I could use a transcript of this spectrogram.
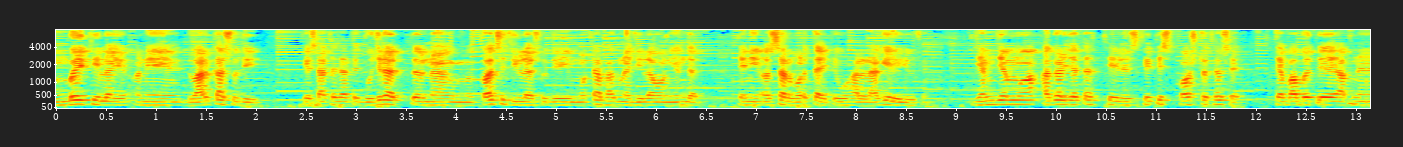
મુંબઈથી લઈ અને દ્વારકા સુધી કે સાથે સાથે ગુજરાતના કચ્છ જિલ્લા સુધી, મોટાભાગના જિલ્લાઓની અંદર તેની અસર વર્તાય તેવું હાલ લાગી રહ્યું છે. જેમ જેમ આગળ જતા સ્થિતિ સ્પષ્ટ થશે, તે બાબતે આપને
